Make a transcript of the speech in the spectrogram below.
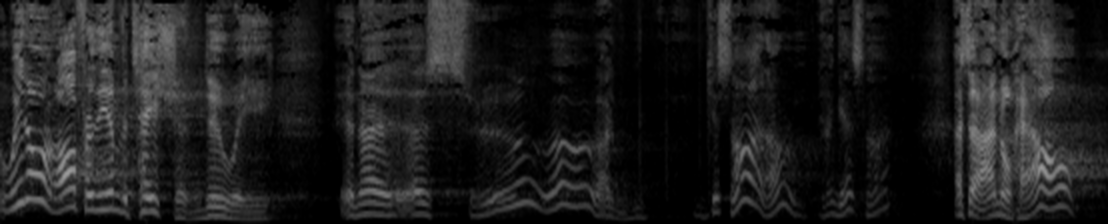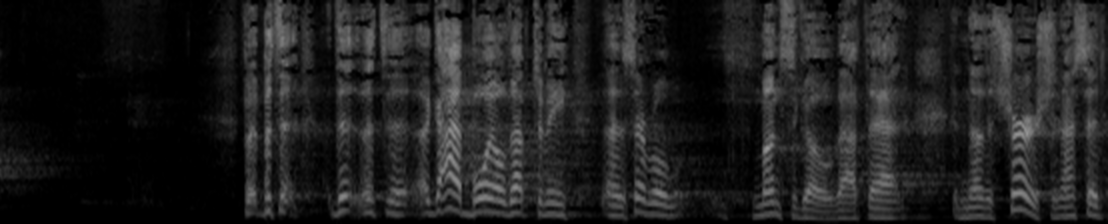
we don't offer the invitation, do we? And I, I said, well, I guess not. I, I, guess not. I said, I know how. But, but the, the, the a guy boiled up to me uh, several months ago about that in another church. And I said,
